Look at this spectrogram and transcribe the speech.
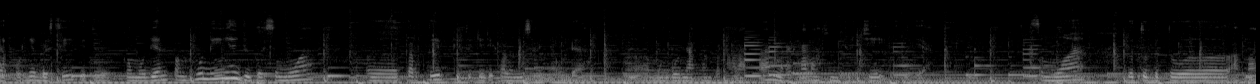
dapurnya bersih gitu. Kemudian penghuninya juga semua e, tertib gitu. Jadi kalau misalnya udah e, menggunakan peralatan mereka langsung cuci gitu ya. Semua betul-betul apa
